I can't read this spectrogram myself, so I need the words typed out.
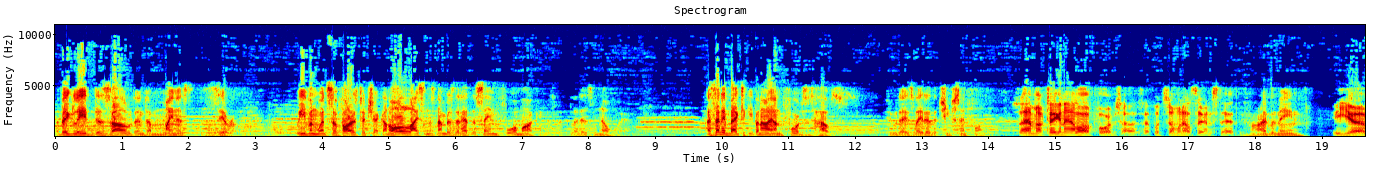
The big lead dissolved into minus zero. We even went so far as to check on all license numbers that had the same four markings, but it led us nowhere. I sent him back to keep an eye on Forbes's house. A few days later, the chief sent for me. Sam, I've taken Al off Forbes' house. I put someone else there instead. All right with me. He uh,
